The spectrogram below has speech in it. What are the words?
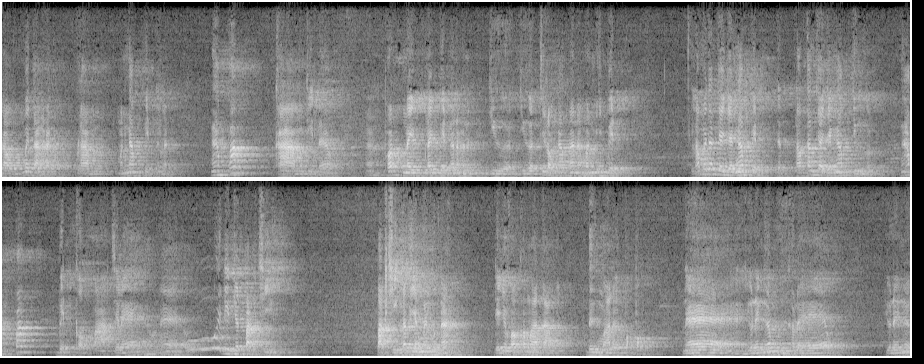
เราไม่ต่างอะไรกับปลามันงับเปิดนั่นแหละงับปั๊บคามันติดแล้วเพราะในในเบ็ดนั้นมันเหยื่อเหยื่อที่เรางับนั้นมันมีเบ็ดเราไม่ตั้งใจจะงับเบ็ดแต่เราตั้งใจจะงับเหยื่องับปั๊บเบ็ดเกาะปากเสียแล้วแน่โอ้ยดิ้นจนปากฉีก ปากฉีกแล้วก็ยังไม่หลุดนะ เดี๋ยวเจ้าของเข้ามาตามดึงมาเลยปอกปอกแน่อยู่ในเงื้อมือเขาแล้ว อยู่ในเนื้อ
